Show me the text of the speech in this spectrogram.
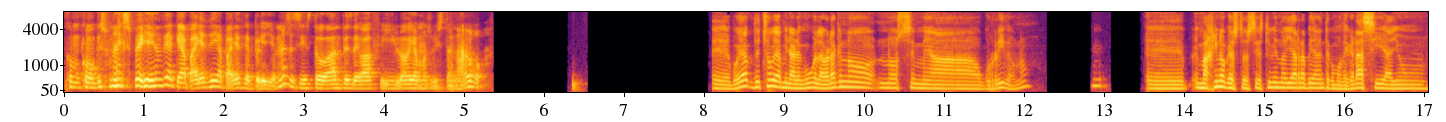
como, como que es una experiencia que aparece y aparece, pero yo no sé si esto antes de Buffy lo habíamos visto en algo. Eh, voy a, de hecho, voy a mirar en Google. La verdad que no, no se me ha ocurrido, ¿no? Mm. Eh, imagino que esto, si estoy viendo ya rápidamente como de Grassy, hay un.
